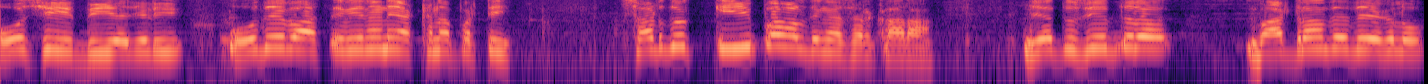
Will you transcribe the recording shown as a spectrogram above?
ਉਹ ਸ਼ਹੀਦੀ ਹੈ ਜਿਹੜੀ, ਉਹਦੇ ਵਾਸਤੇ ਵੀ ਇਹਨਾਂ ਨੇ ਅੱਖ ਨਾ ਪੱਟੀ। ਸਾਡੇ ਤੋਂ ਕੀ ਭਾਲਦੀਆਂ ਸਰਕਾਰਾਂ? ਜੇ ਤੁਸੀਂ ਇੱਧਰ ਬਾਰਡਰਾਂ ਤੇ ਦੇਖ ਲਓ,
